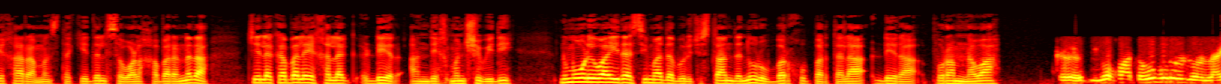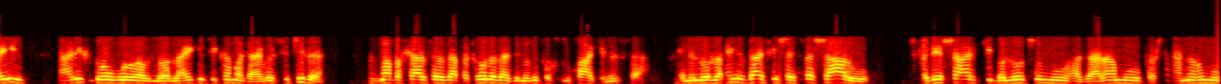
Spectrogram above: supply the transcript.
پیخه رامنځته کېدل سوړ خبره نه ده، چې لکبلې خلک ډیر اندېخمن شوي دي. نو موړي وایي د سیمه د بلوچستان د نورو برخو پرتلا ډیره پرم نه و یو خواته وګورو، لورلای تاریخ ته وګورو او لورلای کې چې کومه ډایورسيټي ده ما په خیال سره د پټوله د جنوبي پښتونخوا کې نشته. ان لورلای دا چې شایسته شعر په دې شهر کې بلوچ مو هزاره مو پښتانه مو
